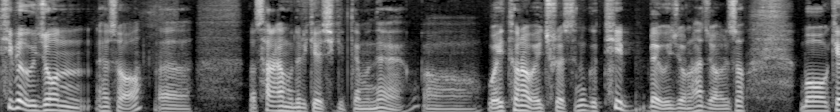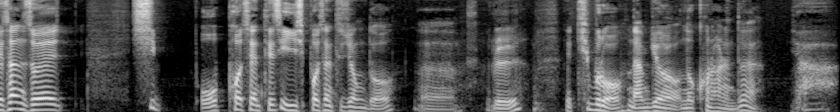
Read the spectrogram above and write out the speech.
팁에 의존해서, 어, 살아가는 분들이 계시기 때문에, 어, 웨이터나 웨이트레스는 그 팁에 의존을 하죠. 그래서 뭐 계산서에 15%에서 20% 정도를 팁으로 남겨놓곤 하는데, 야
